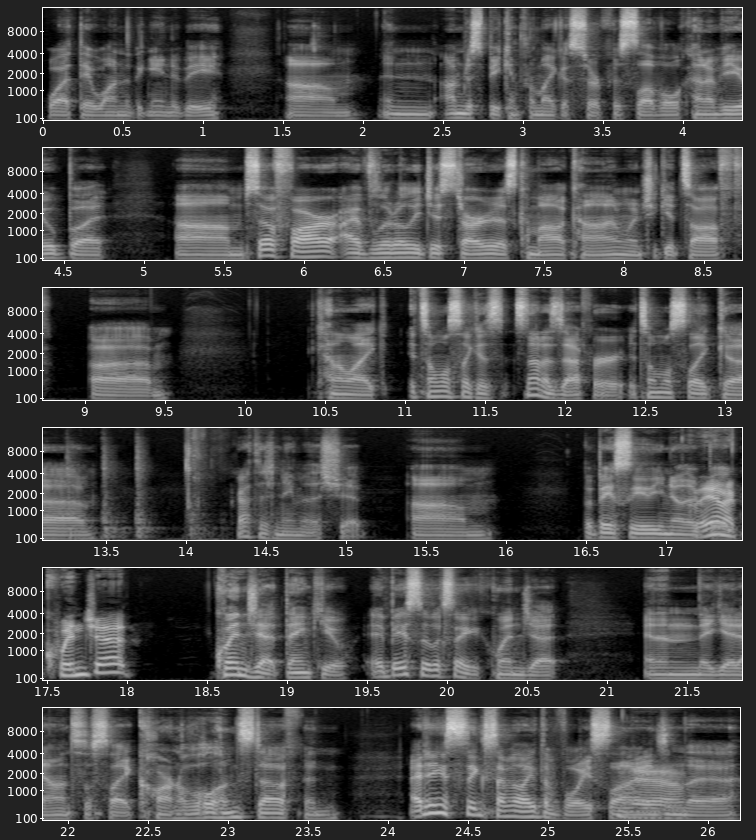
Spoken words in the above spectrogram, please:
what they wanted the game to be. Um, and I'm just speaking from like a surface level kind of view, but um, so far I've literally just started as Kamala Khan when she gets off um, kind of like it's almost like a, it's not a Zephyr. It's almost like uh, I forgot the name of the ship. Um, but basically, you know, Are they're they on a big- Quinjet? Quinjet. Thank you. It basically looks like a Quinjet, and then they get on to this like carnival and stuff. And I just think some of like the voice lines Yeah. and the,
